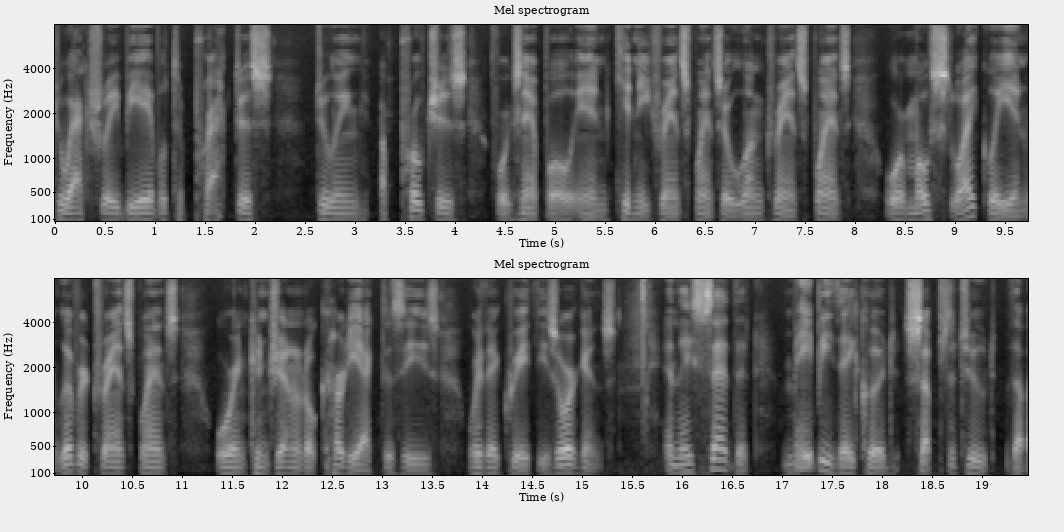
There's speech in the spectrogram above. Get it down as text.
to actually be able to practice doing approaches, for example, in kidney transplants or lung transplants, or most likely in liver transplants or in congenital cardiac disease, where they create these organs. And they said that maybe they could substitute the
